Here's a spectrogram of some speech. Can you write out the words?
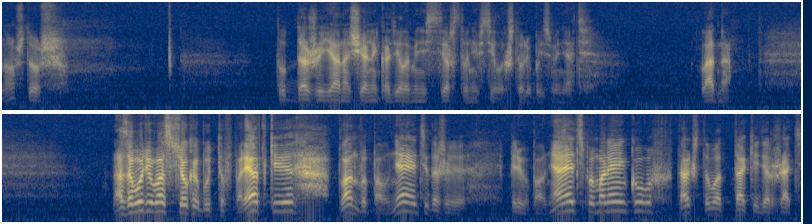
Ну что ж, тут даже я, начальник отдела министерства, не в силах что-либо изменять. Ладно. На заводе у вас все как будто в порядке, план выполняете, даже перевыполняете помаленьку, так что вот так и держать.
